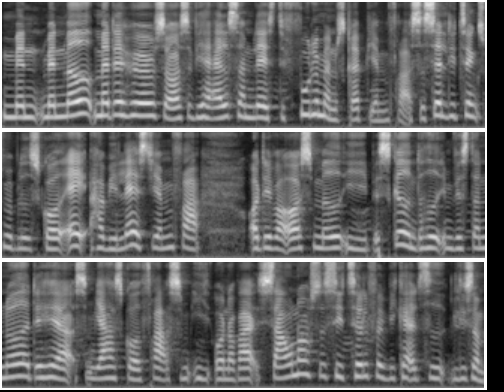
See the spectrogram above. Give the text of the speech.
men, men med, med det hører jo så også, at vi har alle sammen læst det fulde manuskript hjemmefra. Så selv de ting, som er blevet skåret af, har vi læst hjemmefra. Og det var også med i beskeden, der hed, at hvis der er noget af det her, som jeg har skåret fra, som I undervejs savner, så sig til, for vi kan altid ligesom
